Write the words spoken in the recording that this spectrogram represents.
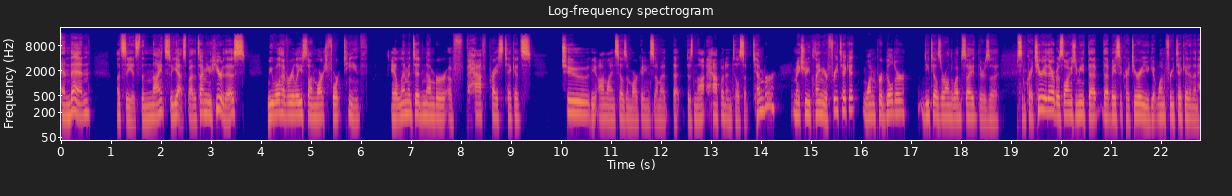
And then, let's see, it's the 9th. So, yes, by the time you hear this, we will have released on March 14th a limited number of half price tickets to the Online Sales and Marketing Summit that does not happen until September. Make sure you claim your free ticket, one per builder. Details are on the website. There's a some criteria there, but as long as you meet that that basic criteria, you get one free ticket, and then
